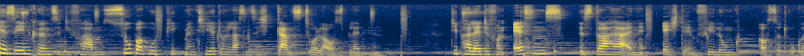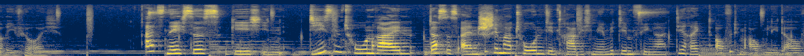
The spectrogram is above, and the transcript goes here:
Wie ihr sehen könnt, sind die Farben super gut pigmentiert und lassen sich ganz toll ausblenden. Die Palette von Essence ist daher eine echte Empfehlung aus der Drogerie für euch. Als nächstes gehe ich in diesen Ton rein. Das ist ein Schimmerton, den trage ich mir mit dem Finger direkt auf dem Augenlid auf.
